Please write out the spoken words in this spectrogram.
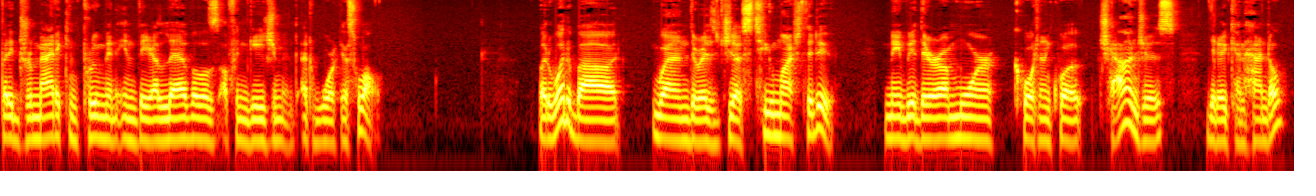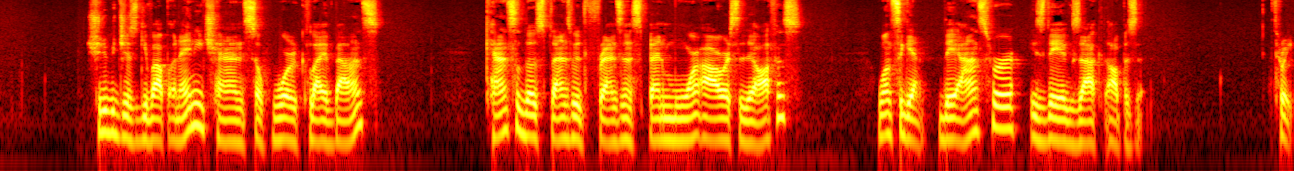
but a dramatic improvement in their levels of engagement at work as well. But what about when there is just too much to do? Maybe there are more quote unquote challenges that you can handle? Should we just give up on any chance of work life balance? Cancel those plans with friends and spend more hours at the office? Once again, the answer is the exact opposite. 3.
